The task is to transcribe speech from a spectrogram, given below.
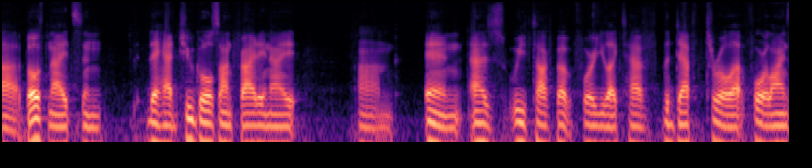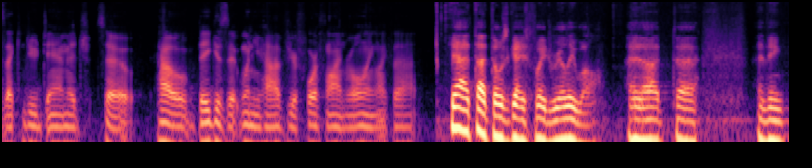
uh, both nights, and they had two goals on Friday night. Um, and as we've talked about before, you like to have the depth to roll out four lines that can do damage. So how big is it when you have your fourth line rolling like that? Yeah, I thought those guys played really well. I thought, uh, I think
